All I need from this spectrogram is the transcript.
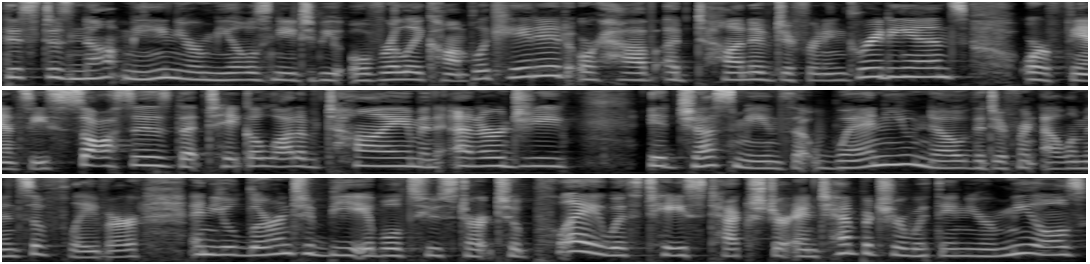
This does not mean your meals need to be overly complicated or have a ton of different ingredients or fancy sauces that take a lot of time and energy. It just means that when you know the different elements of flavor and you learn to be able to start to play with taste, texture, and temperature within your meals,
